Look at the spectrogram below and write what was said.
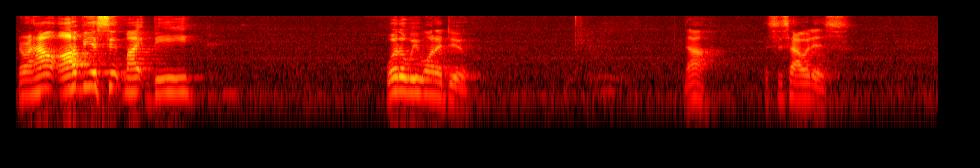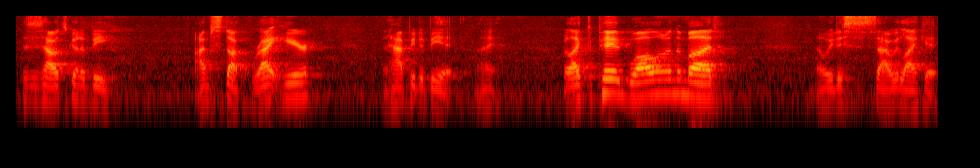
no matter how obvious it might be, what do we want to do? No, this is how it is. This is how it's going to be. I'm stuck right here and happy to be it, right? We're like the pig wallowing in the mud, and we just how we like it.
